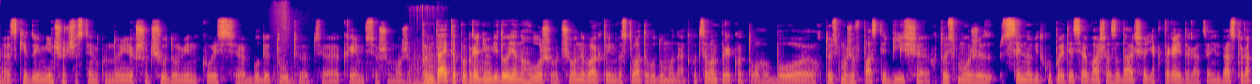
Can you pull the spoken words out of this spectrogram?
е, скидуємо іншу частинку. Ну і якщо чудом він колись е, буде тут, це крім все, що може. Пам'ятаєте, в попередньому відео я наголошував, чого не варто інвестувати в одну монетку. Це вам приклад того, бо хтось може впасти більше, хтось може сильно відкупитися. Ваша задача як трейдера та інвестора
